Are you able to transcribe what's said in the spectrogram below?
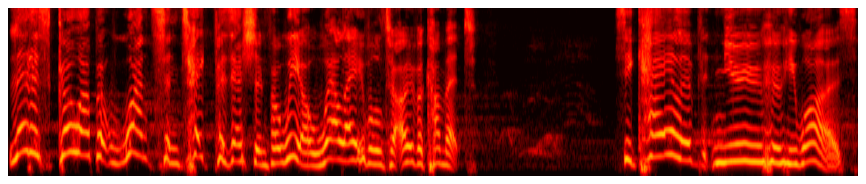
Let us go up at once and take possession, for we are well able to overcome it. See, Caleb knew who he was.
